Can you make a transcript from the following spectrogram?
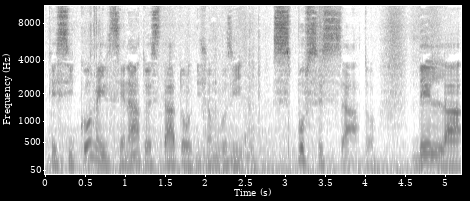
che siccome il Senato è stato, diciamo così, spossessato della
